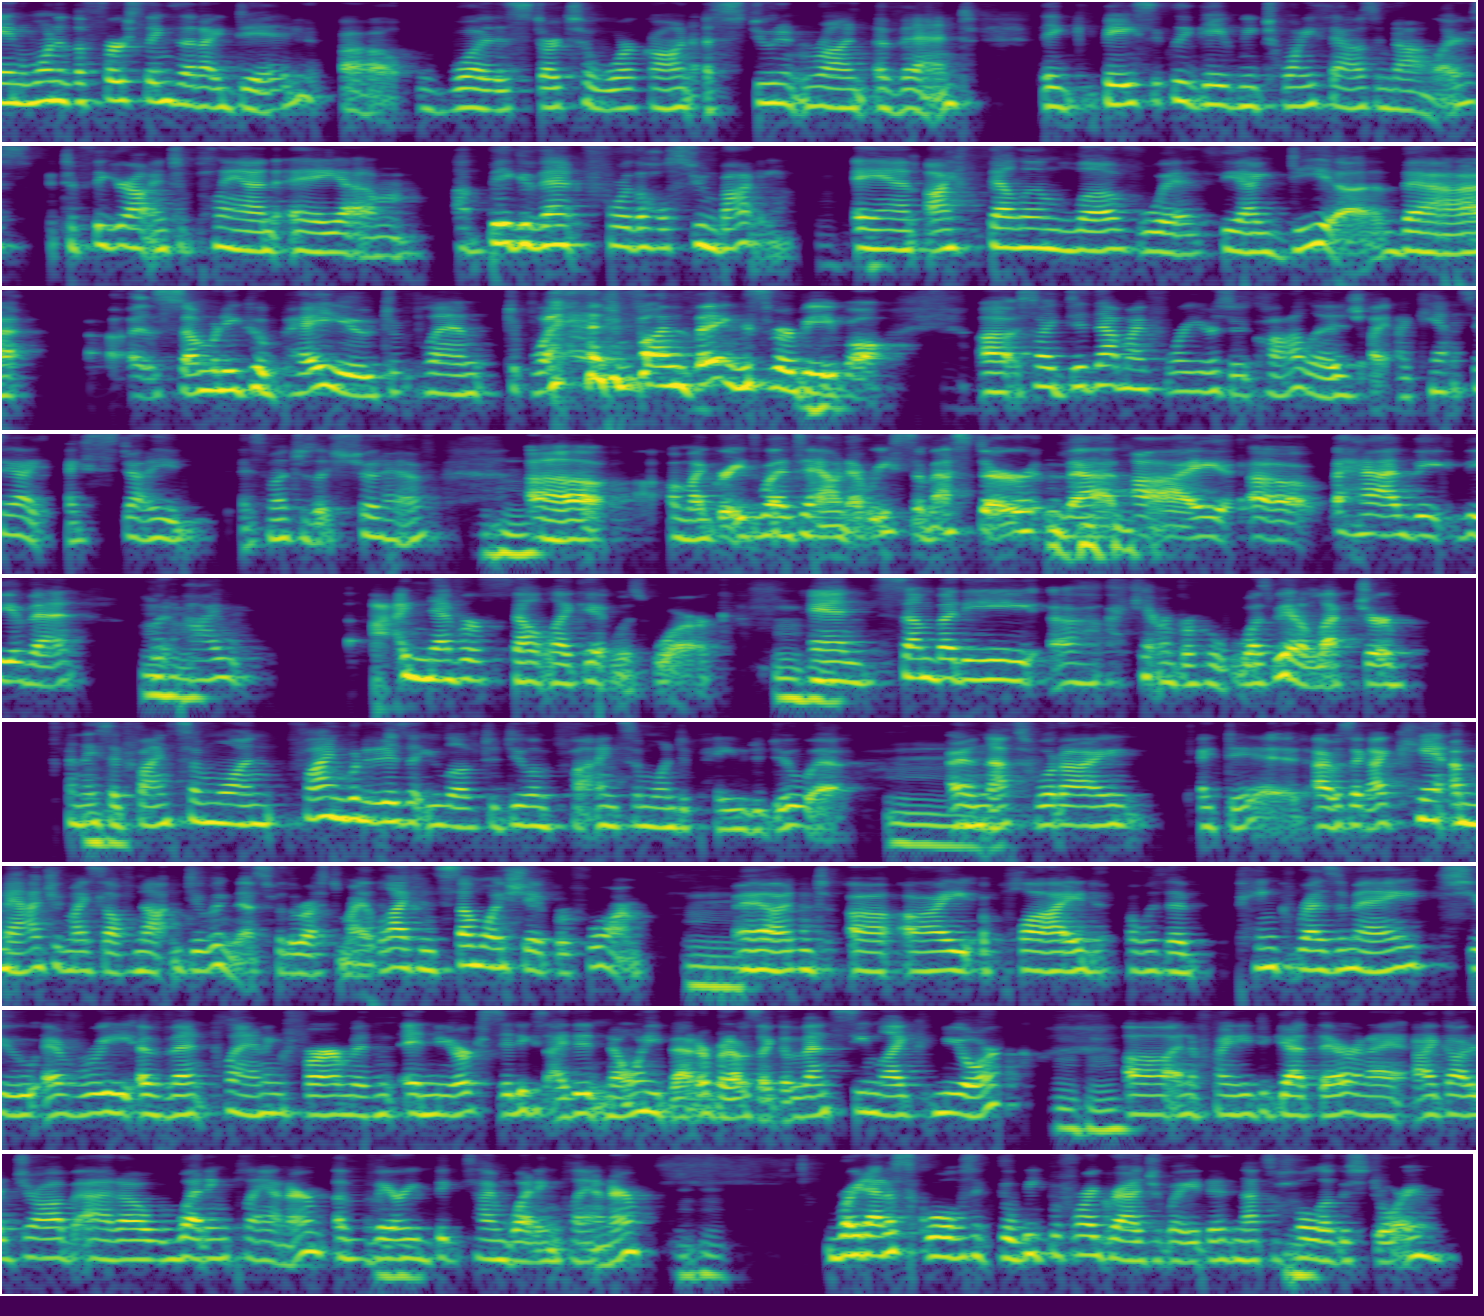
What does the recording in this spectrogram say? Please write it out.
And one of the first things that I did uh, was start to work on a student run event. They basically gave me $20,000 to figure out and to plan a, um, a big event for the whole student body. Mm-hmm. And I fell in love with the idea that uh, somebody could pay you to plan to plan fun things for mm-hmm. people. Uh, so I did that my four years of college. I, I can't say I, I, studied as much as I should have. Mm-hmm. Uh, my grades went down every semester that I uh, had the the event, but mm-hmm. I I never felt like it was work. Mm-hmm. And somebody uh, I can't remember who it was. We had a lecture. And they said, mm-hmm. find someone, find what it is that you love to do and find someone to pay you to do it. And mm. that's what I I did. I was like, I can't imagine myself not doing this for the rest of my life in some way, shape, or form. Mm. And uh, I applied with a pink resume to every event planning firm in, in New York City because I didn't know any better. But I was like, events seem like New York. Mm-hmm. Uh, and if I need to get there, and I, I, got a job at a wedding planner, a very mm-hmm. big time wedding planner, mm-hmm. right out of school. It was like the week before I graduated. And that's a whole mm. other story.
